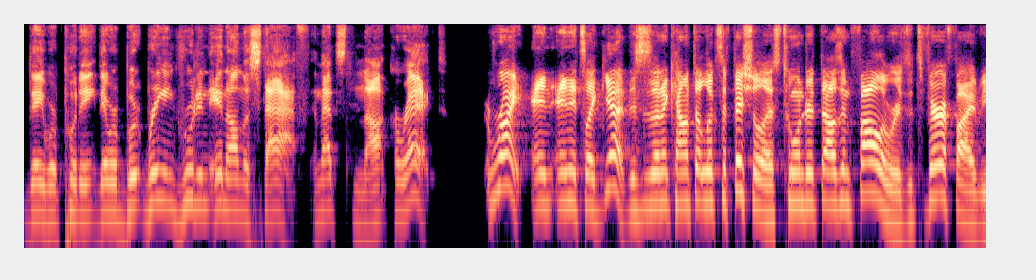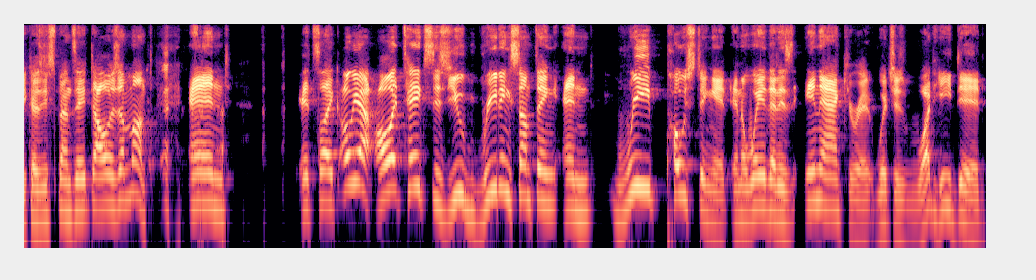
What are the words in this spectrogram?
they were putting they were bringing Gruden in on the staff, and that's not correct. Right, and and it's like, yeah, this is an account that looks official, has two hundred thousand followers. It's verified because he spends eight dollars a month, and it's like, oh yeah, all it takes is you reading something and reposting it in a way that is inaccurate, which is what he did,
